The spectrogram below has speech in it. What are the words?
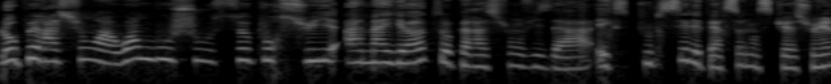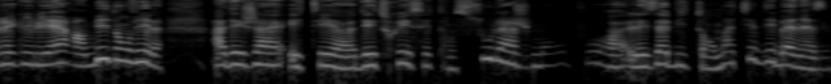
L'opération à Wambouchou se poursuit à Mayotte. L'opération vise à expulser les personnes en situation irrégulière. Un bidonville a déjà été euh, détruit. C'est un soulagement pour euh, les habitants. Mathilde Ibanez.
